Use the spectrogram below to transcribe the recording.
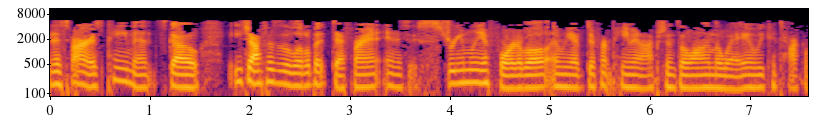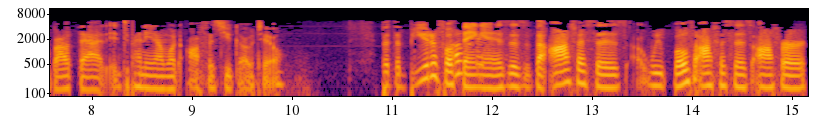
And as far as payments go, each office is a little bit different and it's extremely affordable and we have different payment options along the way and we can talk about that depending on what office you go to. But the beautiful thing is, is that the offices, we both offices offer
